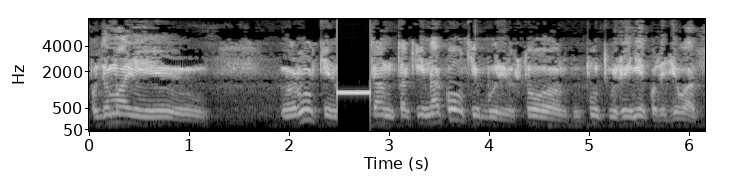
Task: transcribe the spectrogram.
поднимали э, руки, там такие наколки были, что тут уже некуда деваться.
